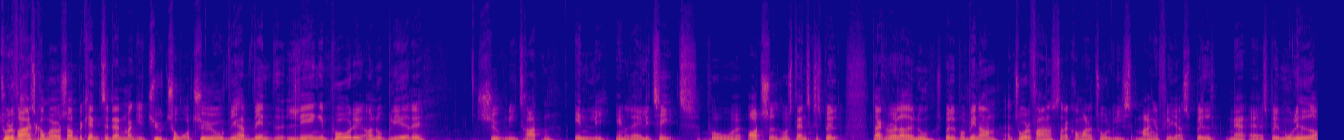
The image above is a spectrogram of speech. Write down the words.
Tour de France kommer jo som bekendt til Danmark i 2022. Vi har ventet længe på det, og nu bliver det 7-9-13 endelig en realitet på øh, oddset hos Danske Spil. Der kan du allerede nu spille på vinderen af Tour de France, så der kommer naturligvis mange flere spil, nær, øh, spilmuligheder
